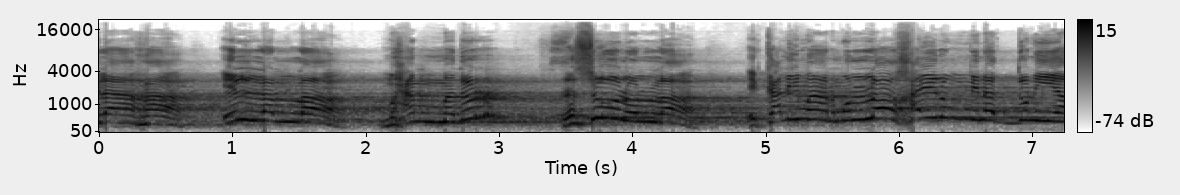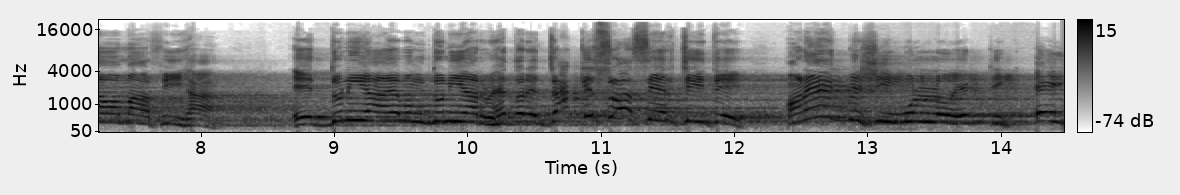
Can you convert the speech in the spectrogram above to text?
ইলাহা ইল্লাল্লাহ মুহাম্মাদুর রাসূলুল্লাহ। এ কালিমার মূল্য খায়রুম মিনাদ দুনিয়া ওয়া মা ফিহা। এই দুনিয়া এবং দুনিয়ার ভেতরে যা কিছু আছে এর চাইতে অনেক বেশি মূল্য একটি এই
